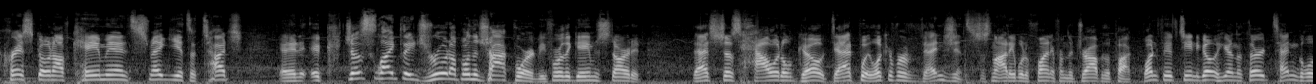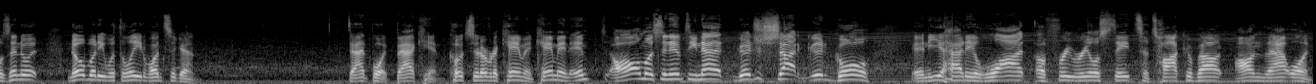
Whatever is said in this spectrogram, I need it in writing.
Chris going off K-Man. Smeggy gets a touch. And just like they drew it up on the chalkboard before the game started. That's just how it'll go. Datboy looking for vengeance, just not able to find it from the drop of the puck. 115 to go here in the third. 10 goals into it. Nobody with the lead once again. Datboy backhand, cooks it over to. K-Man empty, almost an empty net. Good shot, good goal. And he had a lot of free real estate to talk about on that one.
